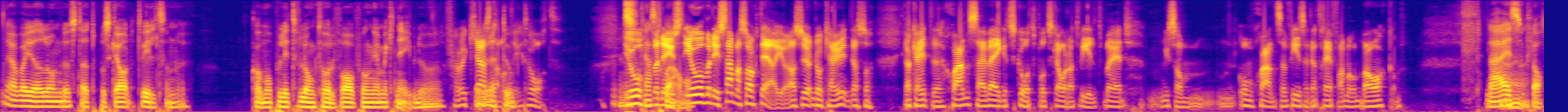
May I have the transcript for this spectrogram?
Ja, vad gör du om du stöter på skadat vilt som du kommer på lite för långt håll för att avfånga med kniv? Då Får vi är kasta någonting hårt. Jo men, det är, jo men det är samma sak där ju. Alltså, då kan jag, alltså, jag kan ju inte chansa iväg ett skott på ett skadat vilt med liksom om chansen finns att jag träffar någon bakom. Nej, Nej. såklart.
